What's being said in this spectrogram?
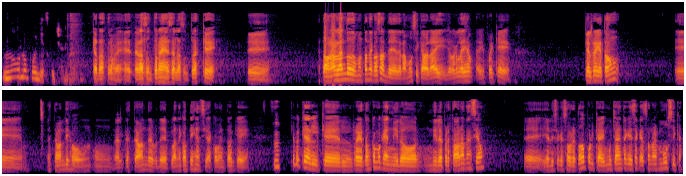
no lo voy a escuchar. catástrofe. El, el asunto no es ese, el asunto es que eh, estaban hablando de un montón de cosas de, de la música, ¿verdad? Y yo lo que le dije eh, fue que, que el reggaetón, eh, Esteban dijo, un, un- el Esteban de, de Plan de Contingencia comentó que, Mm. que, porque el, que el reggaetón como que ni, lo, ni le prestaban atención. Eh, y él dice que sobre todo porque hay mucha gente que dice que eso no es música.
